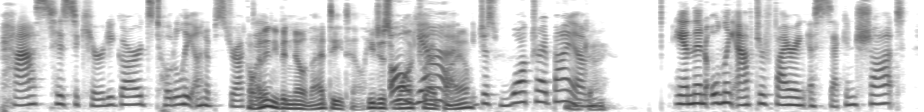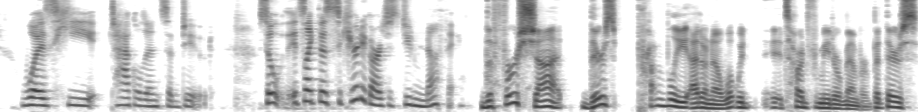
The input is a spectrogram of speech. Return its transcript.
past his security guards totally unobstructed. Oh, I didn't even know that detail. He just Oh, walked right by him. Just walked right by him. And then only after firing a second shot was he tackled and subdued. So it's like the security guards just do nothing. the first shot there's probably i don't know what would it's hard for me to remember but there's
